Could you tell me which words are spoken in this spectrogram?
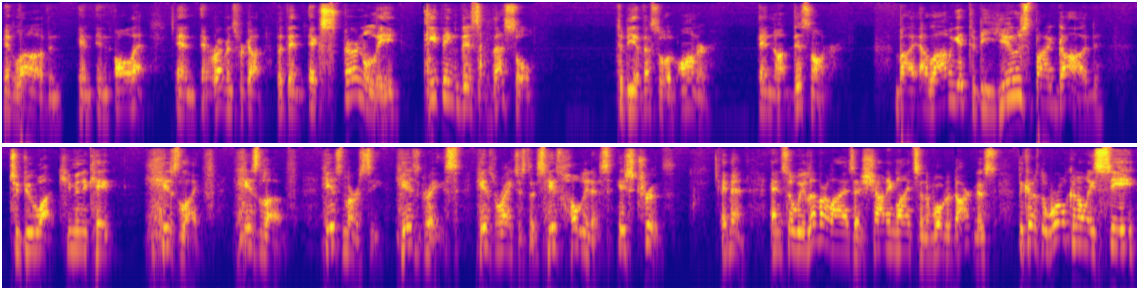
and love and, and, and all that, and, and reverence for God. But then externally, keeping this vessel to be a vessel of honor and not dishonor by allowing it to be used by God to do what? Communicate His life, His love, His mercy, His grace, His righteousness, His holiness, His truth. Amen. And so we live our lives as shining lights in a world of darkness because the world can only see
